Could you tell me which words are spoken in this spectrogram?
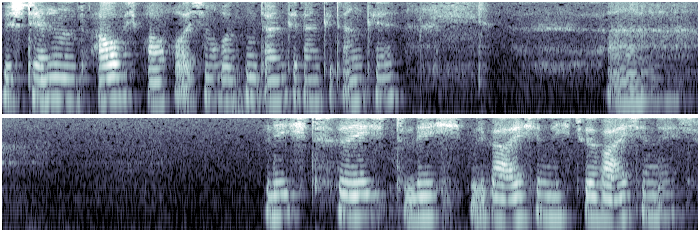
Wir stellen uns auf. Ich brauche euch im Rücken. Danke, danke, danke. Ah. Licht, Licht, Licht. Wir weichen nicht, wir weichen nicht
